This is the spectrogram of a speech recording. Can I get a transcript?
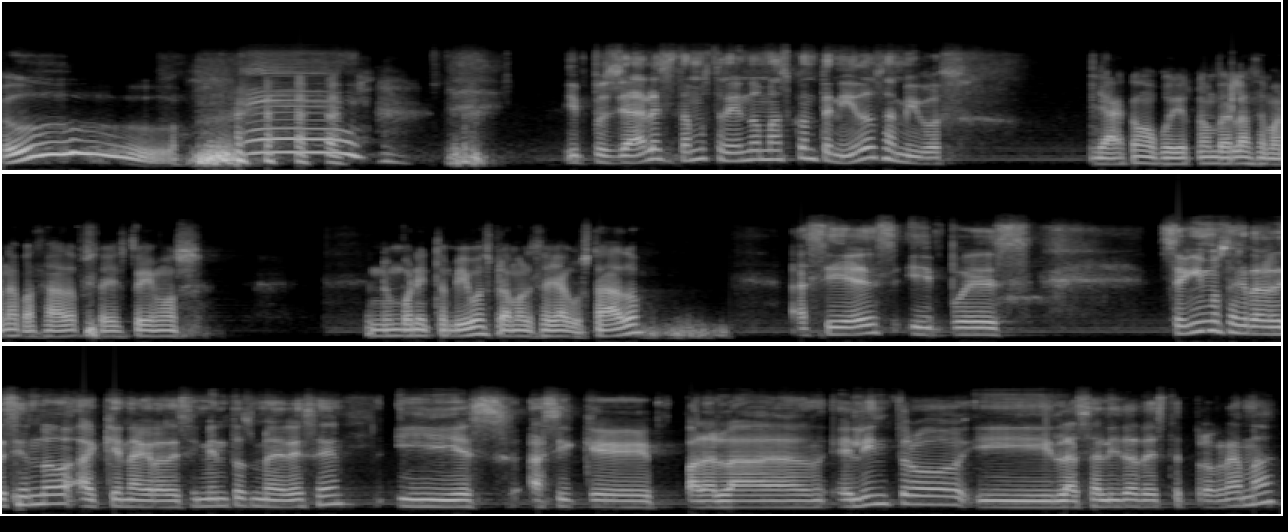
Uh. Eh, Y pues ya les estamos trayendo más contenidos, amigos. Ya como pudieron ver la semana pasada, pues ahí estuvimos en un bonito en vivo, esperamos les haya gustado. Así es, y pues seguimos agradeciendo a quien agradecimientos merece. Y es así que para la, el intro y la salida de este programa,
